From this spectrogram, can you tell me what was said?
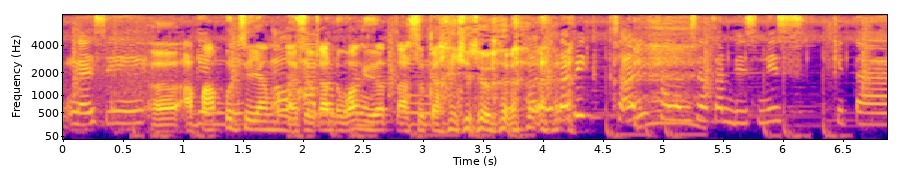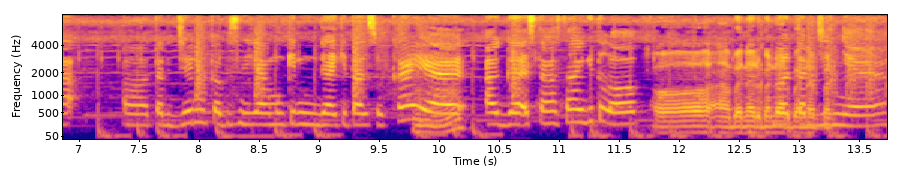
nggak sih? Eh, apa pun Game-game. sih yang Oh, menghasilkan apa pun. uang ya tak suka gitu. Oke, tapi soalnya kalau misalkan bisnis kita uh, terjun ke bisnis yang mungkin nggak kita suka ya agak setengah-setengah gitu loh. Oh ah, benar-benar buat benar benar.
